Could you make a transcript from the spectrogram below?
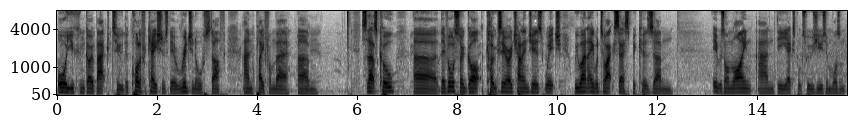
or you can go back to the qualifications, the original stuff, and play from there. Um, so that's cool. Uh, they've also got Coke Zero challenges, which we weren't able to access because um, it was online and the Xbox we was using wasn't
